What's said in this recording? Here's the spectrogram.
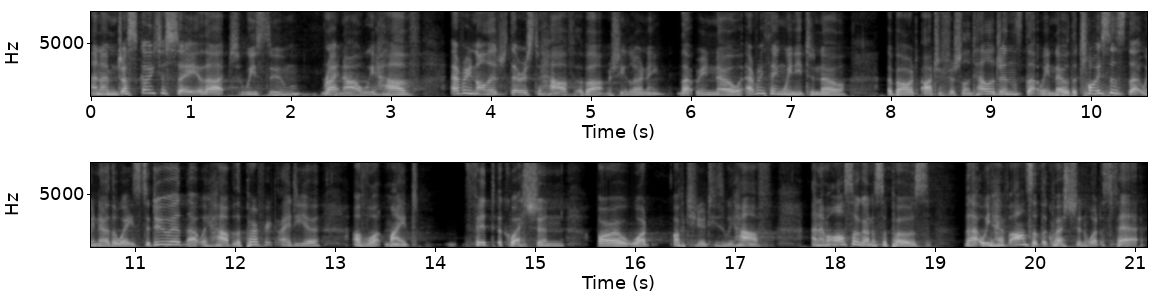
And I'm just going to say that we assume right now we have every knowledge there is to have about machine learning, that we know everything we need to know about artificial intelligence, that we know the choices, that we know the ways to do it, that we have the perfect idea of what might fit a question or what opportunities we have. And I'm also going to suppose that we have answered the question, what is fair?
